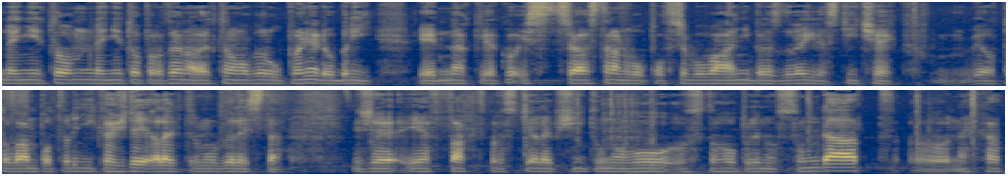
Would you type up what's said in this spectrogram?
Není to, není to pro ten elektromobil úplně dobrý. Jednak jako i třeba stran o potřebování brzdových destiček. Jo, to vám potvrdí každý elektromobilista, že je fakt prostě lepší tu nohu z toho plynu sundat, nechat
